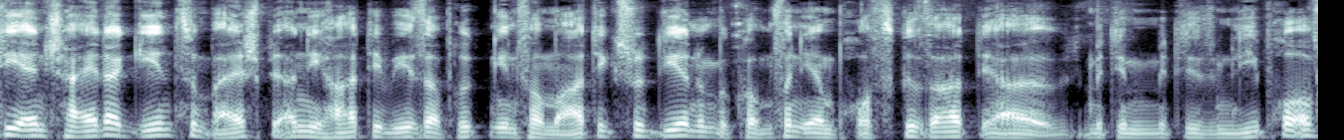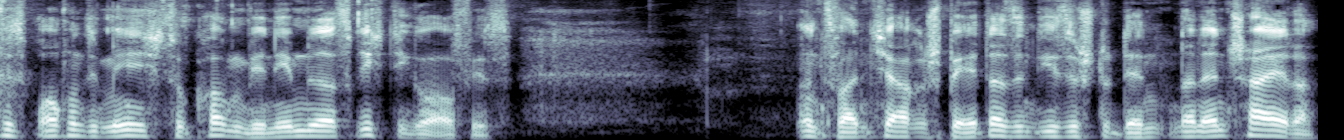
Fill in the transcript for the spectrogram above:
die Entscheider gehen zum Beispiel an die HTW Saarbrücken Informatik studieren und bekommen von ihren Profs gesagt, ja, mit, dem, mit diesem LibreOffice brauchen sie mir nicht zu kommen. Wir nehmen nur das richtige Office. Und 20 Jahre später sind diese Studenten dann Entscheider.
